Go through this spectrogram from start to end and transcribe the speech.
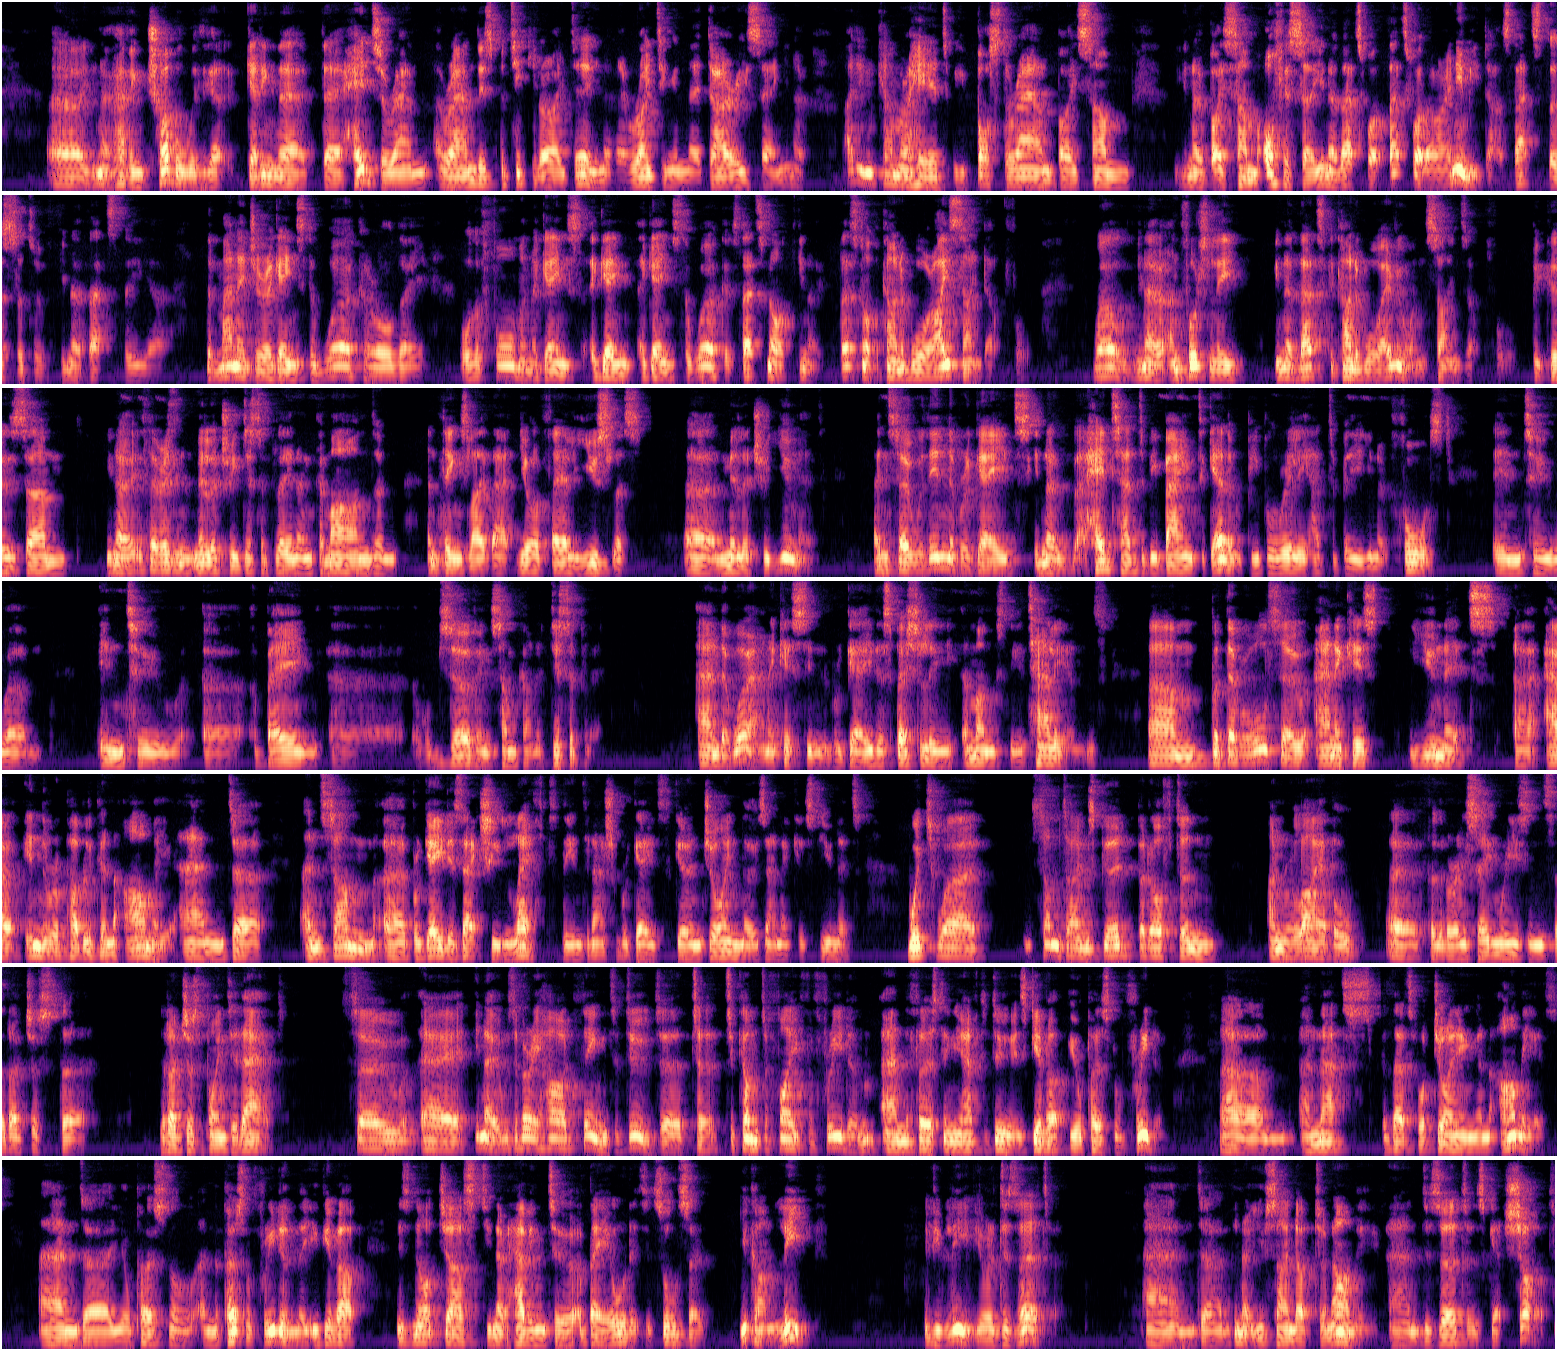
uh, you know, having trouble with getting their their heads around around this particular idea. You know, they're writing in their diaries saying, you know, I didn't come here to be bossed around by some you know by some officer you know that's what that's what our enemy does that's the sort of you know that's the uh, the manager against the worker or the or the foreman against again against the workers. That's not you know that's not the kind of war I signed up for. Well, you know, unfortunately, you know that's the kind of war everyone signs up for because um, you know if there isn't military discipline and command and and things like that, you're a fairly useless uh, military unit. And so within the brigades, you know, heads had to be banged together, and people really had to be, you know, forced into um, into uh, obeying uh, or observing some kind of discipline. And there were anarchists in the brigade, especially amongst the Italians. Um, but there were also anarchist units uh, out in the Republican Army, and uh, and some uh, brigaders actually left the international brigades to go and join those anarchist units, which were sometimes good but often unreliable uh, for the very same reasons that I've just uh, that I've just pointed out. So uh, you know, it was a very hard thing to do to, to to come to fight for freedom, and the first thing you have to do is give up your personal freedom, um, and that's that's what joining an army is. And uh, your personal and the personal freedom that you give up is not just you know having to obey orders. It's also you can't leave. If you leave, you're a deserter and um, you know you've signed up to an army, and deserters get shot,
